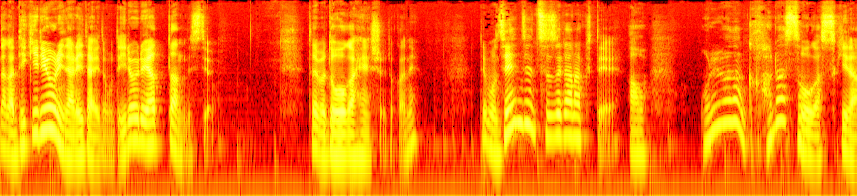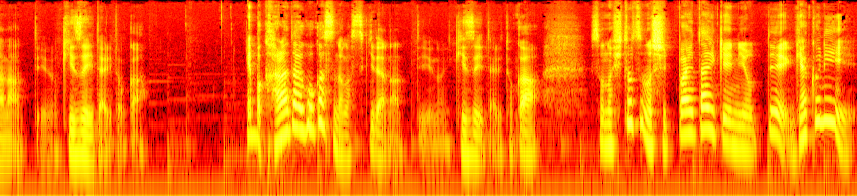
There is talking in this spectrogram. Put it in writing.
なんかできるようになりたいと思っていろいろやったんですよ。例えば動画編集とかね。でも全然続かなくて、あ、俺はなんか話す方が好きだなっていうのを気づいたりとか、やっぱ体を動かすのが好きだなっていうのに気づいたりとか、その一つの失敗体験によって逆に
